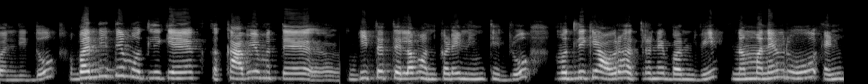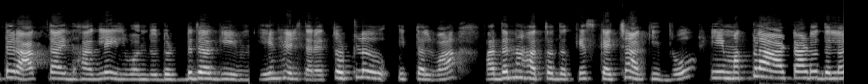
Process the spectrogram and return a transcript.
ಬಂದಿದ್ದು. ಬಂದಿದ್ದೆ ಮೊದ್ಲಿಗೆ ಕಾವ್ಯ ಮತ್ತೆ ಗೀತತ್ತೆಲ್ಲ ಒಂದ್ ಕಡೆ ನಿಂತಿದ್ರು. ಮೊದ್ಲಿಗೆ ಅವ್ರ ಹತ್ರನೇ ಬಂದ್ವಿ. ನಮ್ ಮನೆಯವರು ಎಂಟರ್ ಆಗ್ತಾ ಇದ್ದ ಹಾಗ್ಲೆ ಇಲ್ಲಿ ಒಂದು ದೊಡ್ಡದಾಗಿ ಏನ್ ಹೇಳ್ತಾರೆ, ತೊಟ್ಲು ಇತ್ತಲ್ವಾ? ಅದನ್ನ ಹತ್ತೋದಕ್ಕೆ ಸ್ಕೆಚ್ ಹಾಕಿದ್ರು. ಈ ಮಕ್ಕಳ ಆಟ ಆಡೋದೆಲ್ಲ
